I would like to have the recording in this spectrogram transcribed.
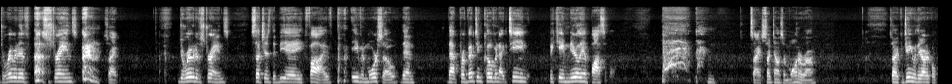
derivative strains, sorry, derivative strains such as the BA5, even more so than that preventing COVID 19 became nearly impossible. sorry, I sucked down some water wrong. Sorry, continuing with the article.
